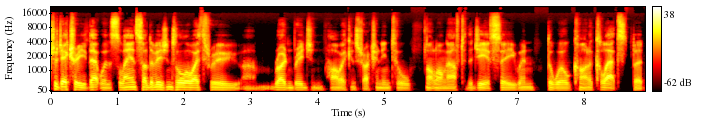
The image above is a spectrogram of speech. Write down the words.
trajectory. That was land subdivisions all the way through um, road and bridge and highway construction until not long after the GFC when the world kind of collapsed. But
